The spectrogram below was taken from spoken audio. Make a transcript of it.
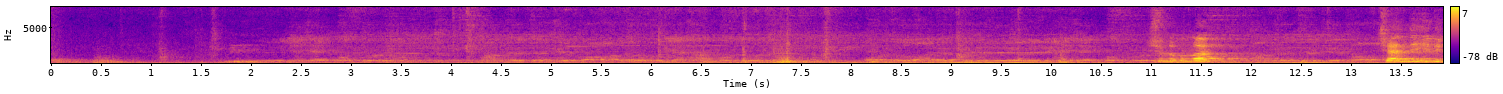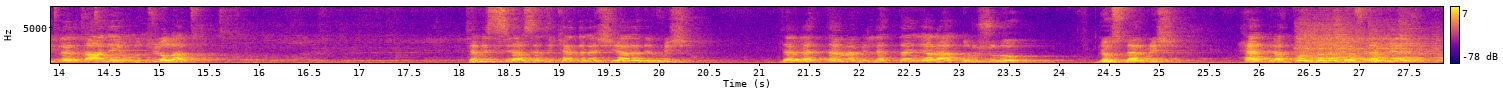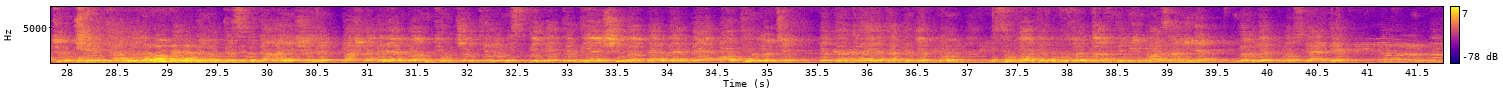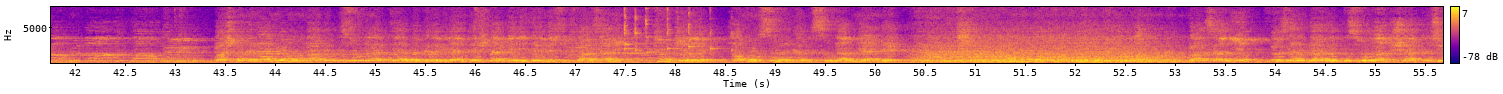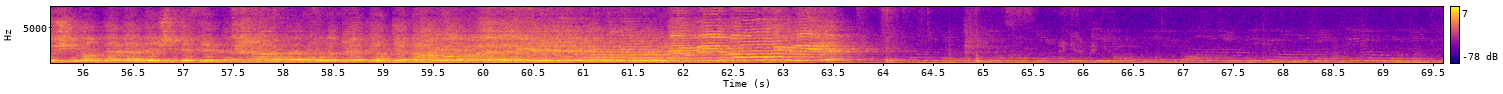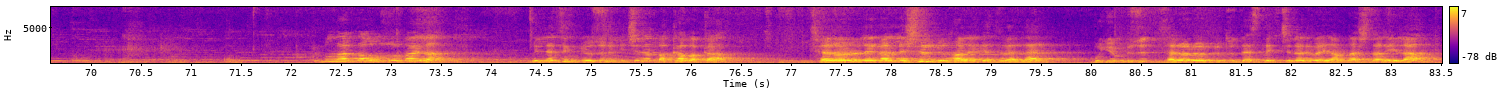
Şimdi bunlar kendi yedikleri naneyi unutuyorlar. Temiz siyaseti kendine şiar edilmiş, devletten ve milletten yana duruşunu göstermiş, her platformda da göstermeye Devam yaşadı. Başbakan Erdoğan, Türkiye terörist devlettir diyen Şivan Perver ve 6 yıl önce PKK'ya yataklık yapıyor. Bizim muhatabımız olmaz dediği Barzani'de böyle poz verdi. Başbakan Erdoğan'ın Kabul sınır kapısından geldi. Barzani'ye özel davetlisi olan şarkıcı Şivan Perver de eşlik etti. Ona türet yaptı. Bunlar davul zurnayla milletin gözünün içine baka baka terörü legalleşir bir hale getirenler bugün bizi terör örgütü destekçileri ve yandaşlarıyla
